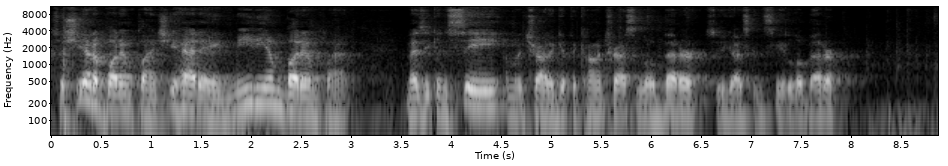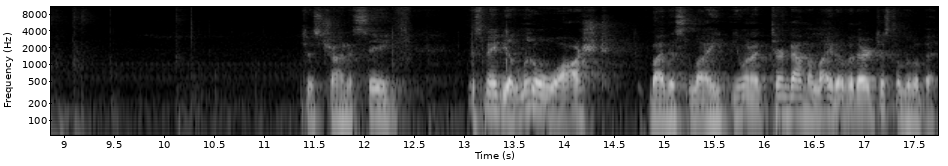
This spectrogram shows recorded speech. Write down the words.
so she had a butt implant. She had a medium butt implant. And as you can see, I'm going to try to get the contrast a little better so you guys can see it a little better. Just trying to see. This may be a little washed by this light. You want to turn down the light over there just a little bit?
